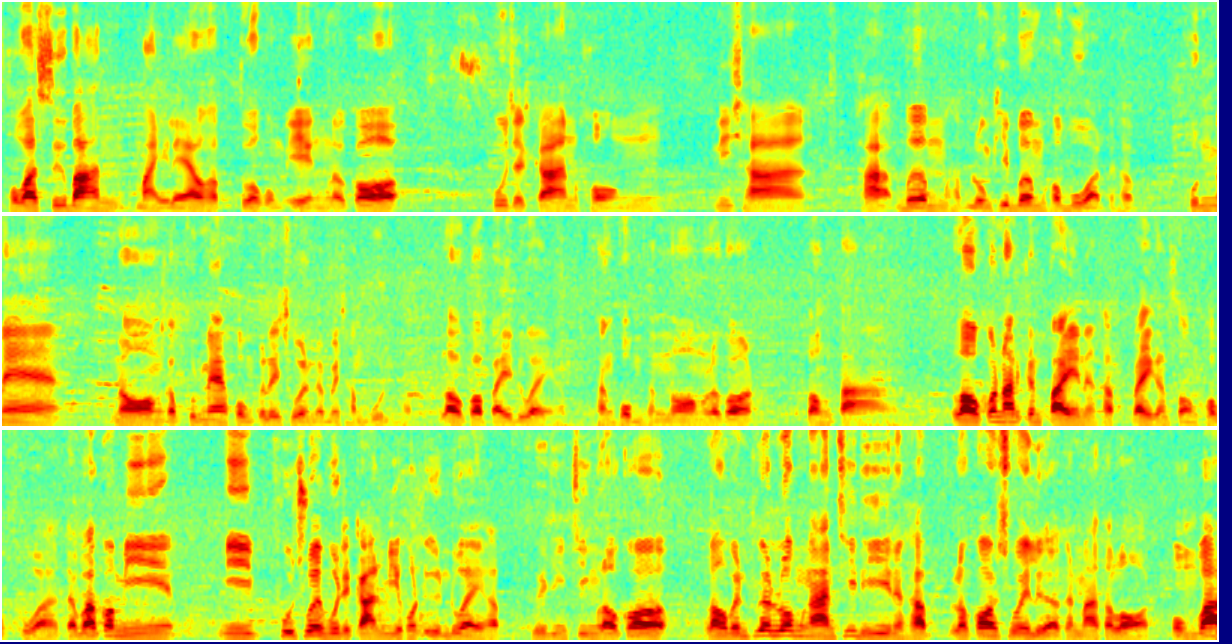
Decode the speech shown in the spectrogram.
เพราะว่าซื้อบ้านใหม่แล้วครับ ตัวผมเองแล้วก็ผู้จัดการของนิชาพระเบิ้มครับหลวงพี่เบิ้มเขาบวชครับ คุณแม่น้องกับคุณแม่ผมก็เลยชวนกันไปทำบุญครับ เราก็ไปด้วยครับ ทั้งผมทั้งน้องแล้วก็ต้องตา เราก็นัดกันไปนะครับไปกันสองครอบครัว แต่ว่าก็มีมีผู้ช่วยผู้จัดการมีคนอื่นด้วยครับ คือจริง ๆ เราก็เราเป็นเพื่อนร่วมงานที่ดีนะครับ แล้วก็ช่วยเหลือกันมาตลอด ผมว่า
